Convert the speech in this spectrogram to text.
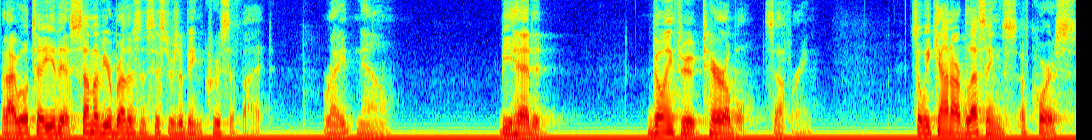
but I will tell you this some of your brothers and sisters are being crucified right now, beheaded, going through terrible suffering. So we count our blessings, of course.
